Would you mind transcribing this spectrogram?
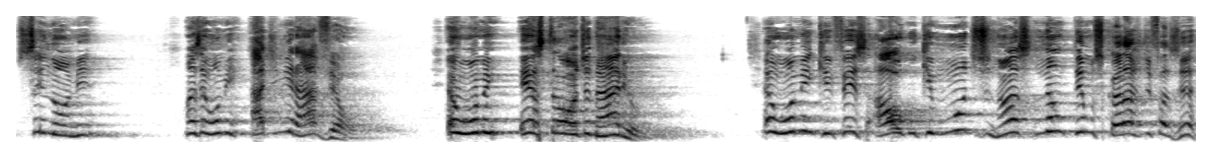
sem nome, mas é um homem admirável, é um homem extraordinário, é um homem que fez algo que muitos de nós não temos coragem de fazer.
